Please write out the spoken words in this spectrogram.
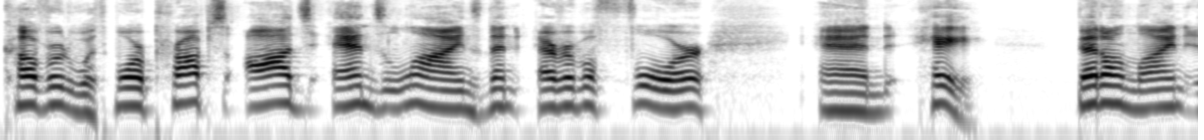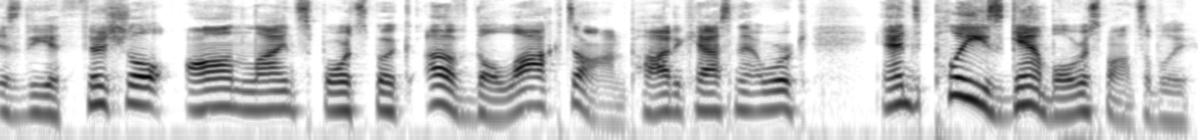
covered with more props, odds, and lines than ever before. And hey, Bet Online is the official online sportsbook of the Locked On Podcast Network, and please gamble responsibly.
